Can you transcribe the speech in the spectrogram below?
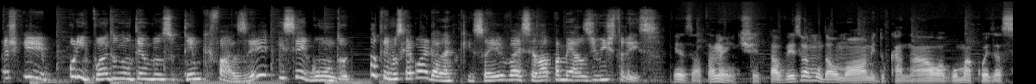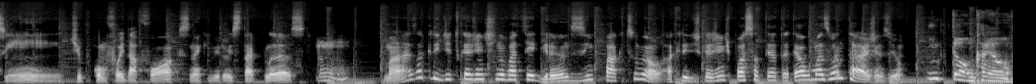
acho que por enquanto não temos tempo que fazer. E segundo, não temos que aguardar, né? Porque isso aí vai ser lá para meados de 23. Exatamente. Talvez vai mudar o nome do canal, alguma coisa assim, tipo como foi da Fox, né? Que virou Star Plus. Uhum. Mas acredito que a gente não vai ter grandes impactos, não. Acredito que a gente possa ter até algumas vantagens, viu? Então, Caião,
